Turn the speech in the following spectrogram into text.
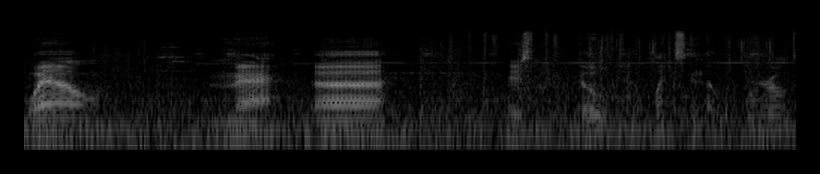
Well, meh. Uh, there's. Oh, what in the world?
